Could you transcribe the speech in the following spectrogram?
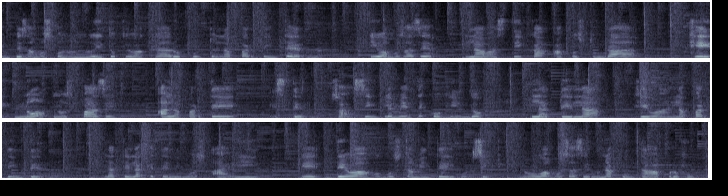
Empezamos con un nudito que va a quedar oculto en la parte interna y vamos a hacer la bastica acostumbrada que no nos pase a la parte externa, o sea, simplemente cogiendo la tela que va en la parte interna, la tela que tenemos ahí eh, debajo justamente del bolsillo. No vamos a hacer una puntada profunda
